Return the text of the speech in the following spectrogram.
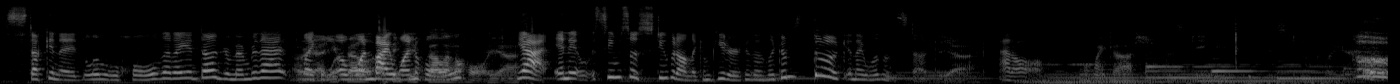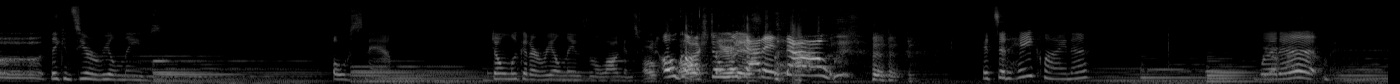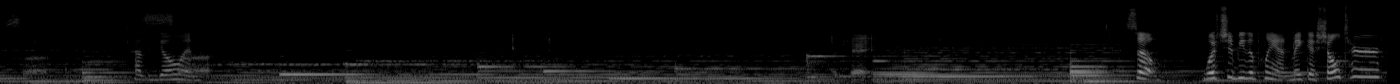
stuck in a little hole that I had dug. Remember that? Oh, like yeah, a fell- one by one hole. Fell in a hole, yeah. Yeah, and it seemed so stupid on the computer because I was like, I'm stuck, and I wasn't stuck Yeah. at all. Oh my gosh, this game is two player. they can see our real names. Oh snap! Don't look at our real names in the login screen. Oh, Oh, gosh! oh, don't look it at it! No! it said, "Hey, Kleine, what up? How's it going?" suh. Okay. So, what should be the plan? Make a shelter,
